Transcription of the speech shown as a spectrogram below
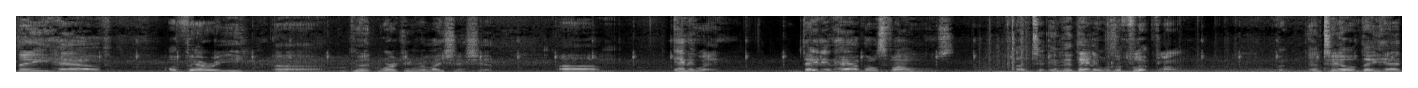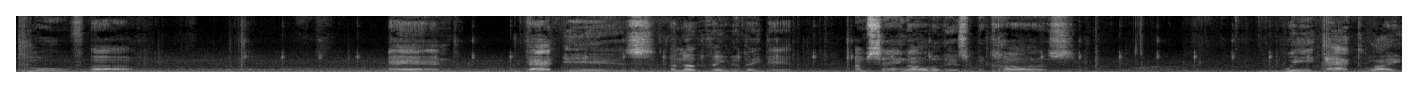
they have a very uh, good working relationship. Um, anyway, they didn't have those phones until, and then it was a flip phone, but until they had to move. Um, and that is another thing that they did I'm saying all of this because we act like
